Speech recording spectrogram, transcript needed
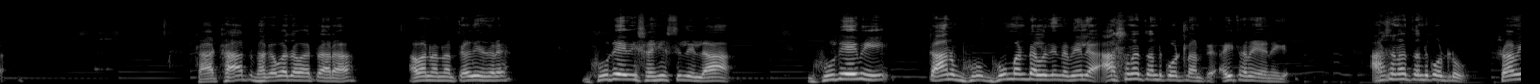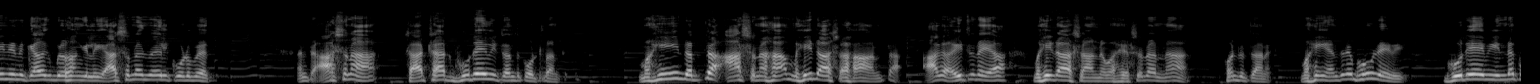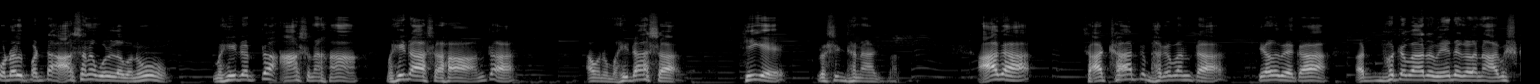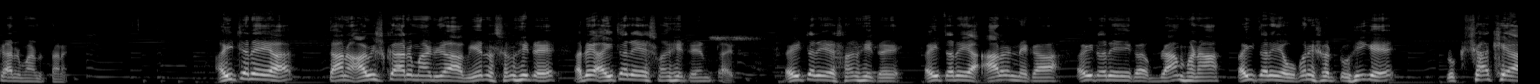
ಸಾಕ್ಷಾತ್ ಭಗವದ್ ಅವತಾರ ಅವನನ್ನು ತಳ್ಳಿದರೆ, ಭೂದೇವಿ ಸಹಿಸಲಿಲ್ಲ. ಭೂದೇವಿ ತಾನು ಭೂ, ಭೂಮಂಡಲದಿಂದ ಮೇಲೆ ಆಸನ ತಂದು ಕೊಟ್ಲಂತೆ ಐತರೆಯನಿಗೆ ಆಸನ ತಂದು ಕೊಟ್ಲು. ಸ್ವಾಮಿ ನಿನ್ನ ಕೆಳಗೆ ಬೀಳೋಂಗಿಲ್ಲ ಈ ಆಸನದ ಮೇಲೆ ಕೊಡಬೇಕು. ಅಂತ ಆಸನ ಸಾಕ್ಷಾತ್ ಭೂದೇವಿ ತಂದು ಕೊಟ್ಲಂತೆ ಮಹೀದತ್ತ ಆಸನ ಮಹಿದಾಸ ಅಂತ. ಆಗ ಐತರೆಯ ಮಹಿದಾಸ ಅನ್ನುವ ಹೆಸರನ್ನು ಹೊಂದುತ್ತಾನೆ. ಮಹಿ ಅಂದರೆ ಭೂದೇವಿ. ಭೂದೇವಿಯಿಂದ ಕೊಡಲ್ಪಟ್ಟ ಆಸನವುಳ್ಳವನು ಮಹಿದತ್ತ ಆಸನ ಮಹಿದಾಸ ಅಂತ ಅವನು ಮಹಿದಾಸ ಹೀಗೆ ಪ್ರಸಿದ್ಧನಾಗ್ತಾನೆ. ಆಗ ಸಾಕ್ಷಾತ್ ಭಗವಂತ ಕೇಳಬೇಕಾ? ಅದ್ಭುತವಾದ ವೇದಗಳನ್ನು ಆವಿಷ್ಕಾರ ಮಾಡುತ್ತಾನೆ. ಐತರೆಯ ತಾನು ಆವಿಷ್ಕಾರ ಮಾಡಿದ ಆ ವೇದ ಸಂಹಿತೆ, ಅದೇ ಐತರೆಯ ಸಂಹಿತೆ ಅಂತ ಐತರೆಯ ಸಂಹಿತೆ, ಐತರೆಯ ಆರಣ್ಯಕ, ಐತರೆಯ ಬ್ರಾಹ್ಮಣ, ಐತರೆಯ ಉಪನಿಷತ್ತು, ಹೀಗೆ ವೃಕ್ಷಾಖ್ಯ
